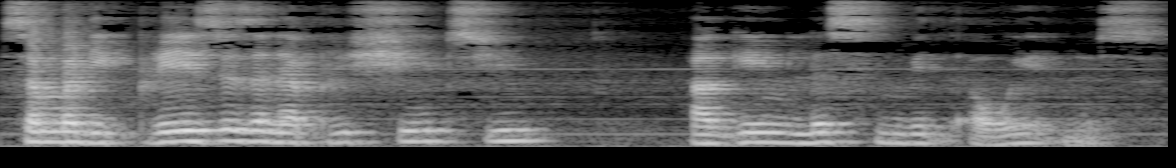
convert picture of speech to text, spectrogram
Somebody praises and appreciates you Again, listen with awareness.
